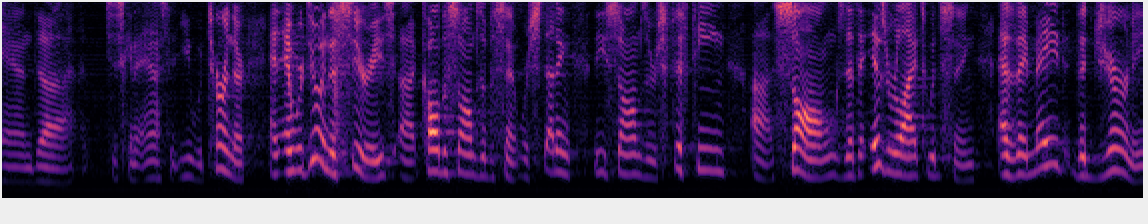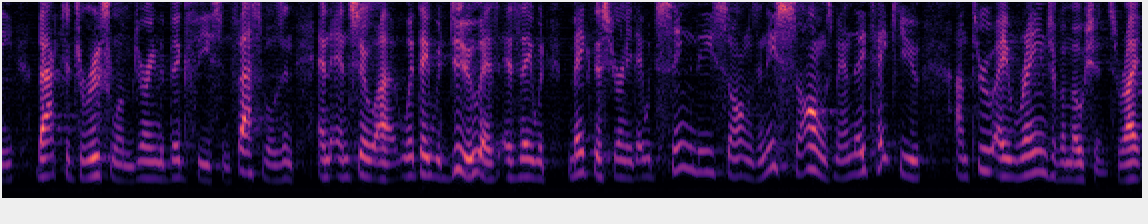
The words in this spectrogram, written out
And uh, just going to ask that you would turn there. And, and we're doing this series uh, called the Psalms of Ascent. We're studying these Psalms. There's 15 uh, songs that the Israelites would sing as they made the journey back to Jerusalem during the big feasts and festivals. And, and, and so, uh, what they would do as, as they would make this journey, they would sing these songs. And these songs, man, they take you um, through a range of emotions, right?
